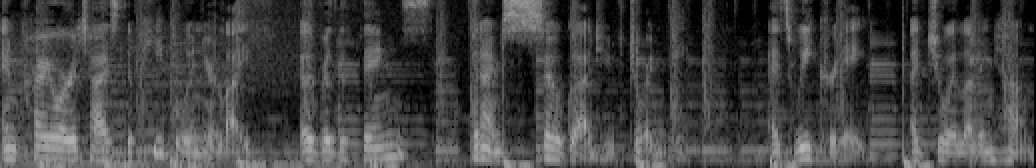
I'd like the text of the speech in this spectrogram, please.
and prioritize the people in your life over the things, then I'm so glad you've joined me as we create a joy loving home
